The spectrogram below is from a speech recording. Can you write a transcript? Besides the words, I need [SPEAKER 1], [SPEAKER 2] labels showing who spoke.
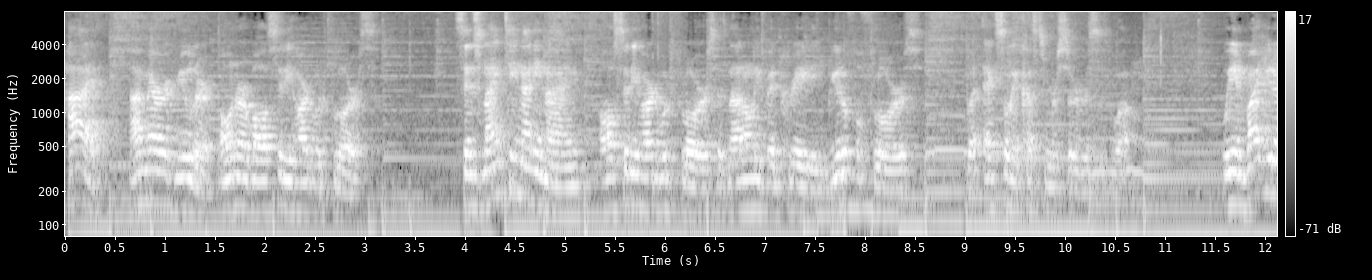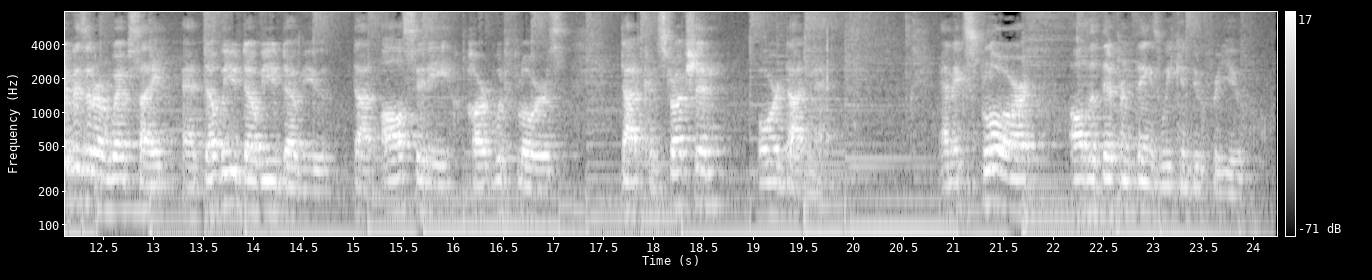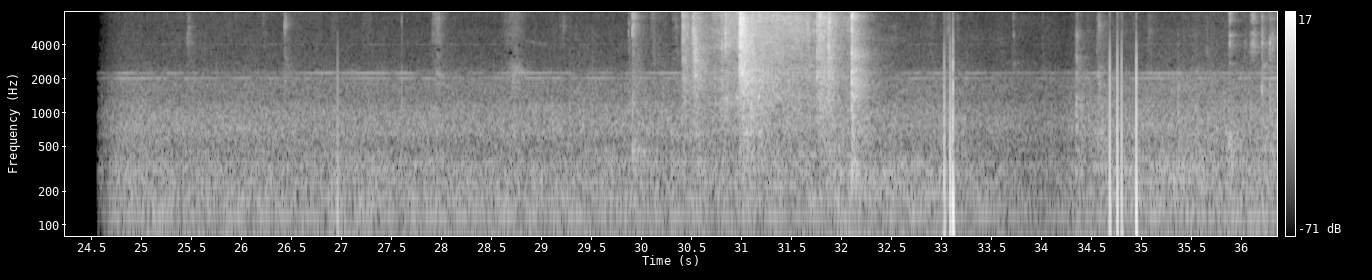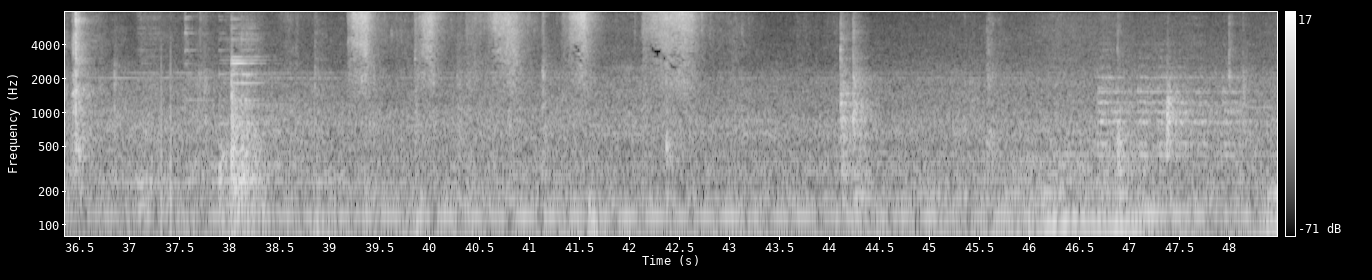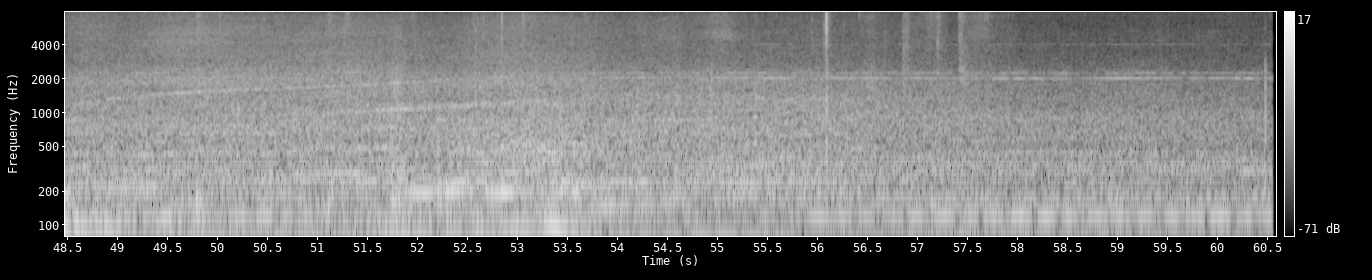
[SPEAKER 1] Hi, I'm Eric Mueller, owner of All City Hardwood Floors. Since 1999, All City Hardwood Floors has not only been creating beautiful floors, but excellent customer service as well. We invite you to visit our website at www.allcityhardwoodfloors.construction or .net and explore all the different things we can do for you.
